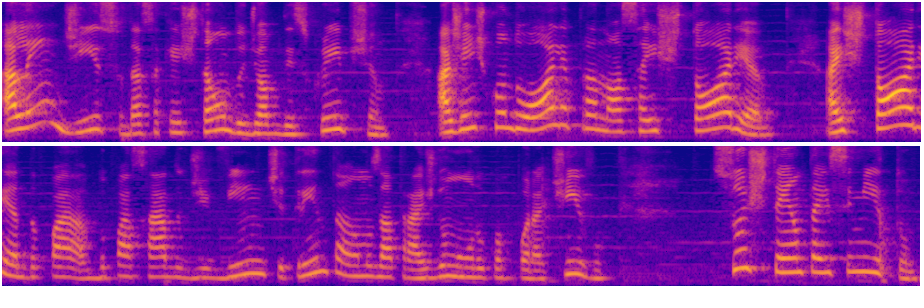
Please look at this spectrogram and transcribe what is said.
Além disso, dessa questão do job description, a gente, quando olha para a nossa história, a história do, do passado de 20, 30 anos atrás do mundo corporativo, sustenta esse mito.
